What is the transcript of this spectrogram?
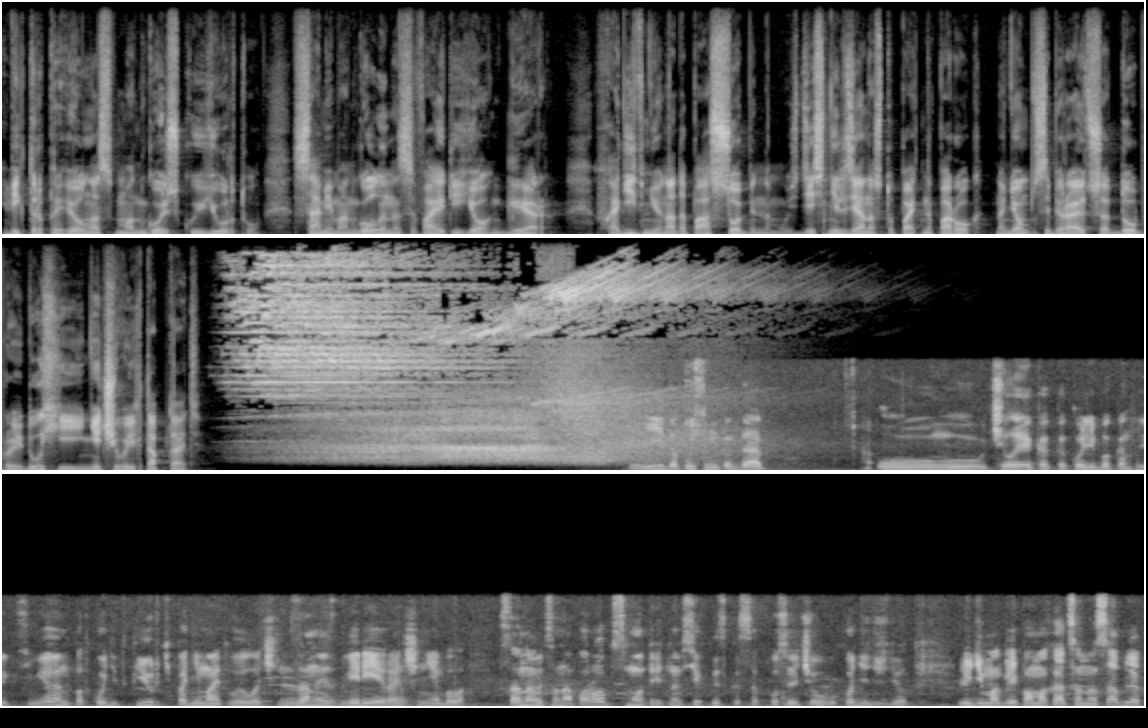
Виктор привел нас в монгольскую юрту. Сами монголы называют ее гер. Входить в нее надо по-особенному. Здесь нельзя наступать на порог. На нем собираются добрые духи и нечего их топтать. И, допустим, когда у человека какой-либо конфликт с семьей, он подходит к юрте, поднимает войлочный занавес, дверей раньше не было, становится на порог, смотрит на всех искосов, после чего выходит, ждет. Люди могли помахаться на саблях,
